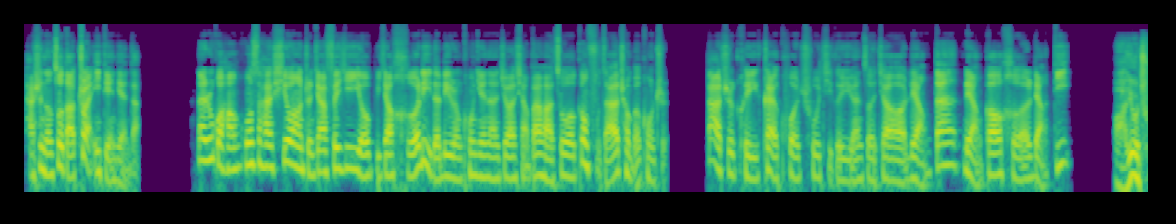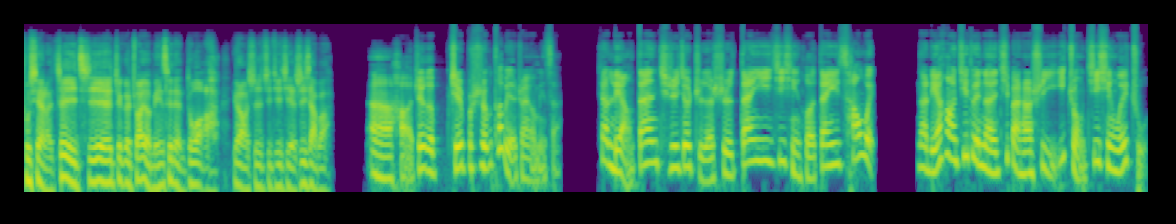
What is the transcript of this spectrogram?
还是能做到赚一点点的。那如果航空公司还希望整架飞机有比较合理的利润空间呢，就要想办法做更复杂的成本控制。大致可以概括出几个原则，叫两单、两高和两低。啊，又出现了这一期这个专有名词有点多啊，岳老师具体解释一下吧。嗯，好，这个其实不是什么特别的专有名词。像两单，其实就指的是单一机型和单一仓位。那联航机队呢，基本上是以一种机型为主，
